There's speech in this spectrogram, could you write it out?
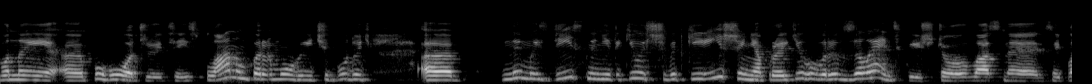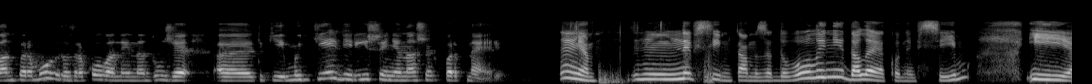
вони е, погоджуються із планом перемоги, і чи будуть. Е, ними здійснені такі ось швидкі рішення, про які говорив Зеленський, що власне цей план перемоги розрахований на дуже е, такі миттєві рішення наших партнерів. Ні, не всім там задоволені, далеко не всім. І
